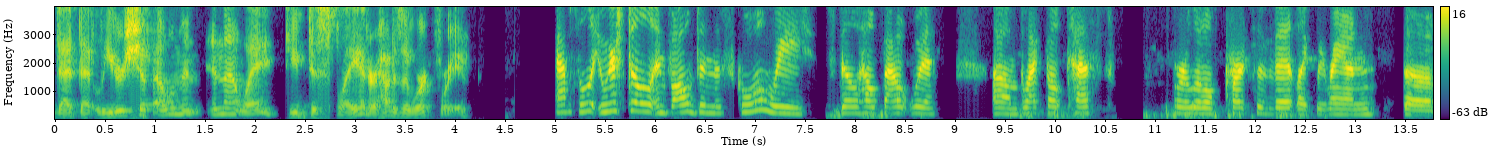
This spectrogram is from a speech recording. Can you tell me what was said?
that that leadership element in that way do you display it or how does it work for you absolutely we're still involved in the school we still help out with um, black belt tests for little parts of it like we ran the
